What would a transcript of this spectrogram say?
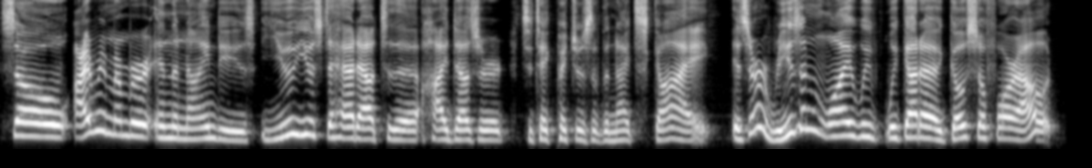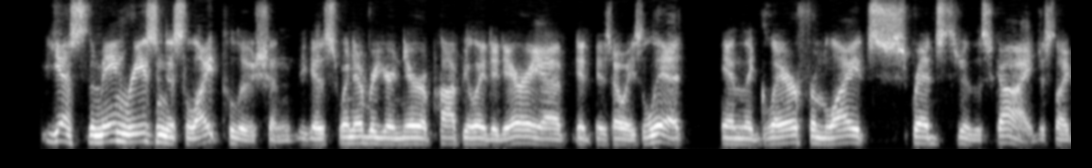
So I remember in the 90s, you used to head out to the high desert to take pictures of the night sky. Is there a reason why we we got to go so far out? Yes, the main reason is light pollution because whenever you're near a populated area, it is always lit and the glare from lights spreads through the sky, just like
